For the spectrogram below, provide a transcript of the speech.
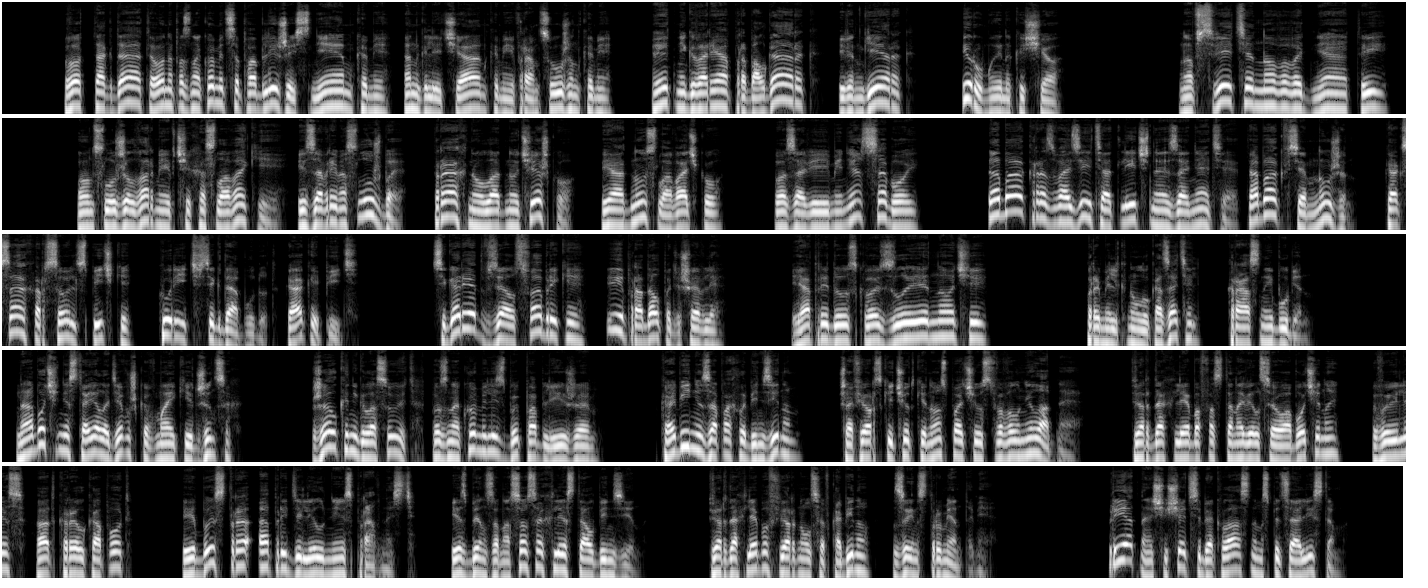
Вот тогда-то он и познакомится поближе с немками, англичанками и француженками, это не говоря про болгарок и венгерок и румынок еще. Но в свете нового дня ты... Он служил в армии в Чехословакии и за время службы трахнул одну чешку и одну словачку. Позови меня с собой. Табак развозить — отличное занятие. Табак всем нужен. Как сахар, соль, спички. Курить всегда будут, как и пить. Сигарет взял с фабрики и продал подешевле. «Я приду сквозь злые ночи», — промелькнул указатель «Красный бубен». На обочине стояла девушка в майке и джинсах. Жалко не голосует, познакомились бы поближе. В кабине запахло бензином. Шоферский чуткий нос почувствовал неладное. Твердохлебов остановился у обочины, вылез, открыл капот и быстро определил неисправность. Из бензонасоса хлестал бензин. Твердохлебов вернулся в кабину за инструментами. Приятно ощущать себя классным специалистом.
